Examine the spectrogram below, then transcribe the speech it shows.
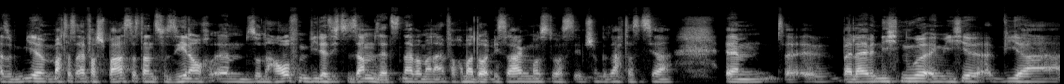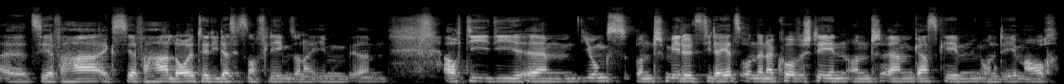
also mir macht das einfach Spaß, das dann zu sehen, auch ähm, so ein Haufen, wie der sich zusammensetzt, ne? weil man einfach immer deutlich sagen muss, du hast eben schon gesagt, das ist ja ähm, äh, beileibe nicht nur irgendwie hier via äh, CFH, Ex-CFH-Leute, die das jetzt noch pflegen, sondern eben ähm, auch die, die ähm, Jungs und Mädels, die da jetzt unten in der Kurve stehen und ähm, Gas geben und eben auch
